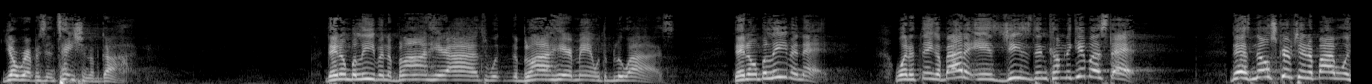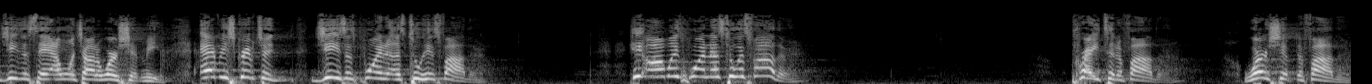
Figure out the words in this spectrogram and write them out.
your representation of God. They don't believe in the blonde hair eyes with the blonde hair man with the blue eyes. They don't believe in that. Well, the thing about it is Jesus didn't come to give us that. There's no scripture in the Bible where Jesus said, I want y'all to worship me. Every scripture, Jesus pointed us to his Father. He always pointed us to his Father. Pray to the Father. Worship the Father.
